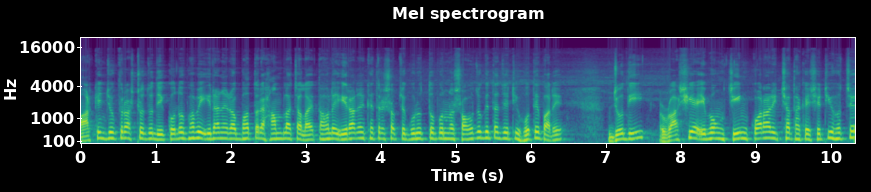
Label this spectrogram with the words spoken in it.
মার্কিন যুক্তরাষ্ট্র যদি কোনোভাবে ইরানের অভ্যন্তরে হামলা চালায়, তাহলে ইরানের ক্ষেত্রে সবচেয়ে গুরুত্বপূর্ণ সহযোগিতা যেটি হতে পারে, যদি রাশিয়া এবং চীন করার ইচ্ছা থাকে, সেটি হচ্ছে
